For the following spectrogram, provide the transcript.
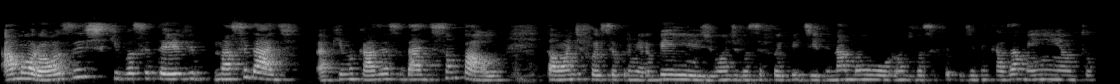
amorosas que você teve na cidade. Aqui no caso é a cidade de São Paulo. Então, onde foi seu primeiro beijo, onde você foi pedido em namoro, onde você foi pedido em casamento,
